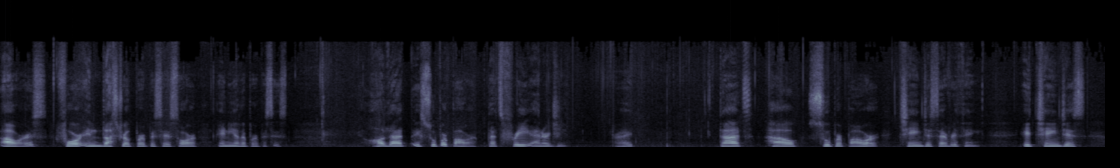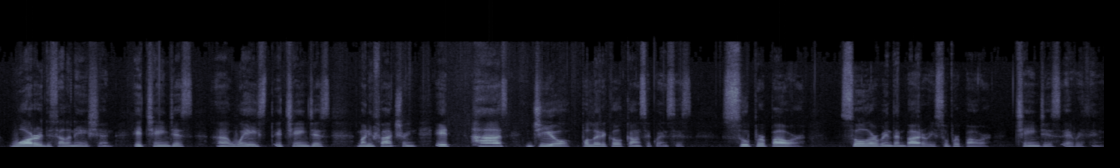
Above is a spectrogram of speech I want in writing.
hours for industrial purposes or any other purposes. All that is superpower. That's free energy, right? That's how superpower changes everything. It changes water desalination. It changes uh, waste, it changes manufacturing, it has geopolitical consequences. Superpower, solar, wind, and battery superpower changes everything.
